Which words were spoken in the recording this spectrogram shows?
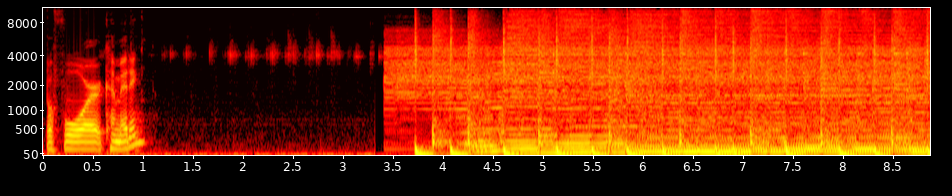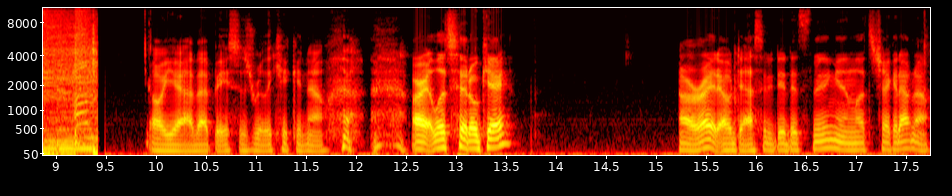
before committing Oh yeah, that bass is really kicking now. All right, let's hit OK. All right, Audacity did its thing and let's check it out now.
